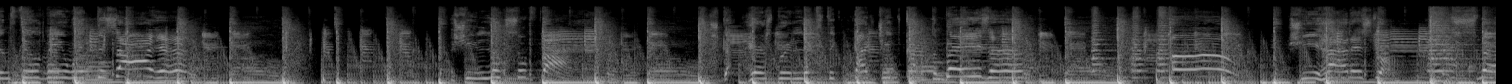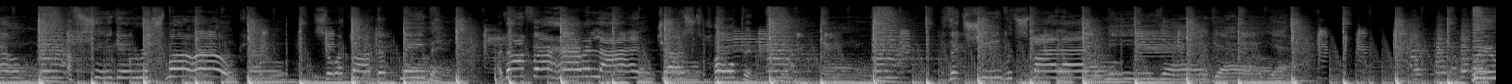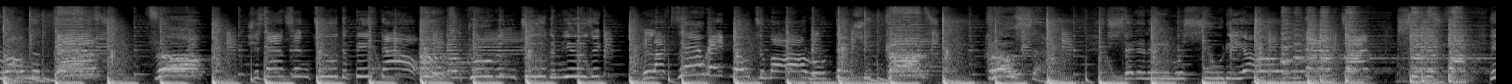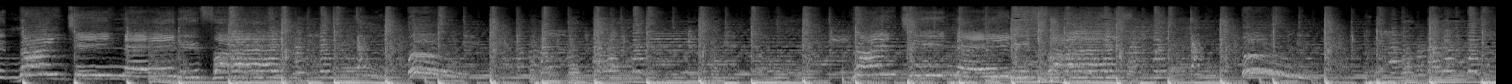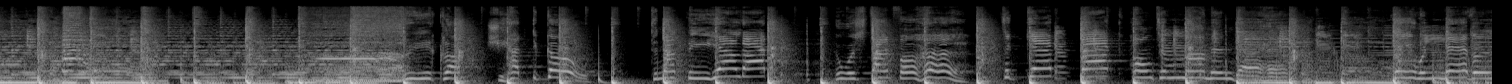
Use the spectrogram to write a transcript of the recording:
and filled me with desire. She looks so fine. She got hairspray, lipstick, tight jeans, cut them blazing. Oh, she had a strong smell of cigarette smoke. So I thought that maybe I'd offer her a light, just hoping that she would smile said her name was Studio. And that time she was back in 1985. Woo! 1985. Woo! Three o'clock, she had to go to not be yelled at. It was time to mom and dad. They were never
